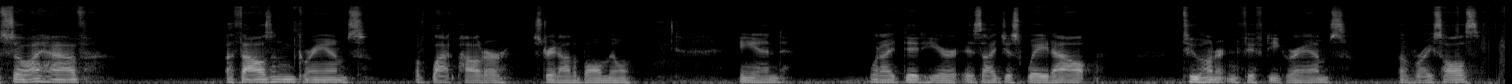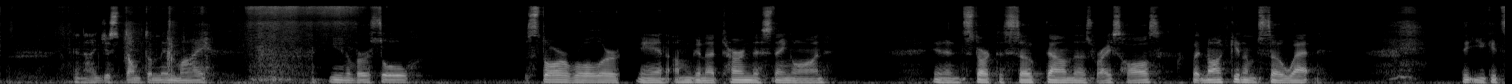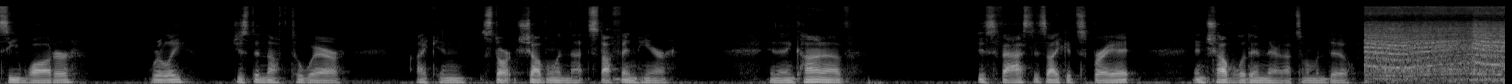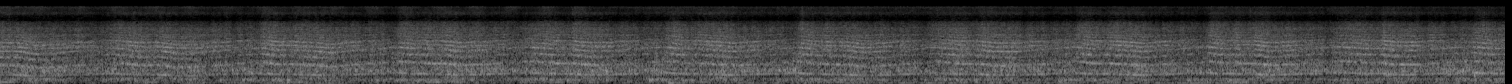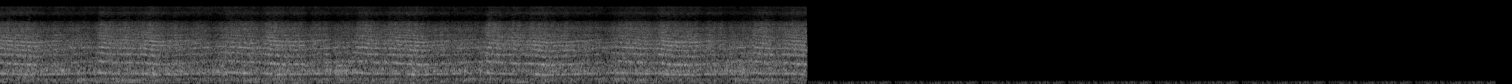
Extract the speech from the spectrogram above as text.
so I have a thousand grams of black powder straight out of the ball mill. And what I did here is I just weighed out 250 grams of rice hulls and I just dumped them in my universal star roller and I'm gonna turn this thing on and start to soak down those rice hulls but not get them so wet that you could see water really just enough to where I can start shoveling that stuff in here. And then kind of as fast as I could spray it and shovel it in there. That's what I'm gonna do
